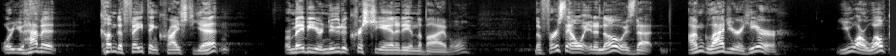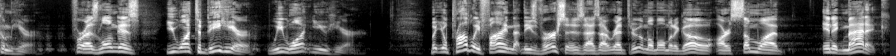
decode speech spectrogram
or you haven't come to faith in Christ yet, or maybe you're new to Christianity in the Bible, the first thing I want you to know is that I'm glad you're here. You are welcome here. For as long as you want to be here, we want you here. But you'll probably find that these verses, as I read through them a moment ago, are somewhat enigmatic.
